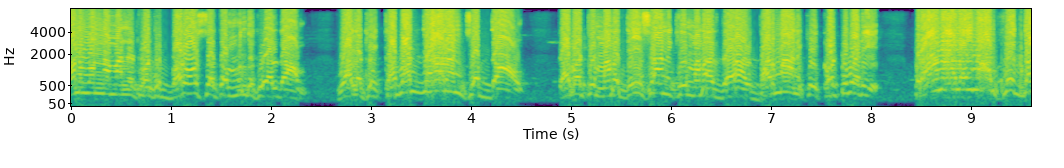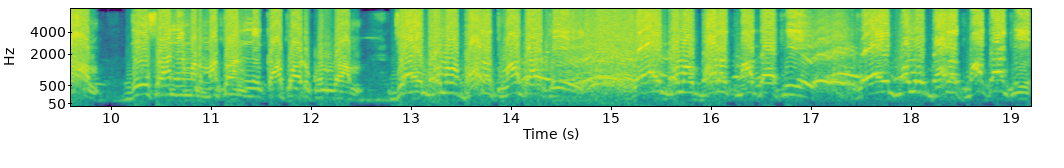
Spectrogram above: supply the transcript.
మనమున్నాం అనేటువంటి భరోసాతో ముందుకు వెళ్దాం. వాళ్ళకి కబడ్డారని చెప్దాం. కాబట్టి మన దేశానికి మన ధర్మానికి కట్టుబడి ప్రాణాలైనా అర్పిద్దాం. దేశాన్ని మన మతాన్ని కాపాడుకుందాం. జై భలో భారత్ మాతాకి. జై భలో భారత్ మాతాకి. జై భలో భారత్ మాతాకి.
